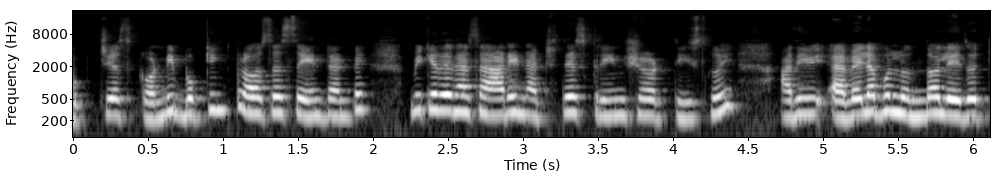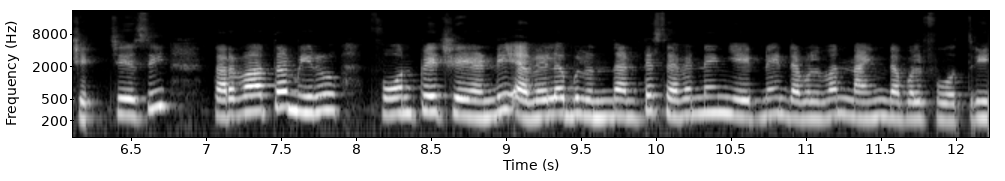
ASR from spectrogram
బుక్ చేసుకోండి. బుకింగ్ ప్రాసెస్ ఏంటంటే మీకు ఏదైనా శారీ నచ్చితే స్క్రీన్ షాట్ తీసుకొని అది అవైలబుల్ ఉందో లేదో చెక్ చేసి తర్వాత మీరు ఫోన్పే చేయండి. అవైలబుల్ ఉందంటే seven nine eight nine double one nine double four three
